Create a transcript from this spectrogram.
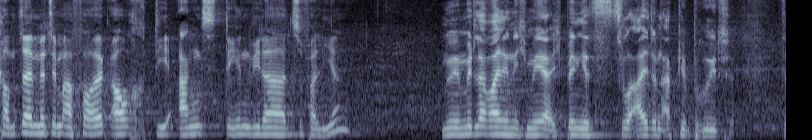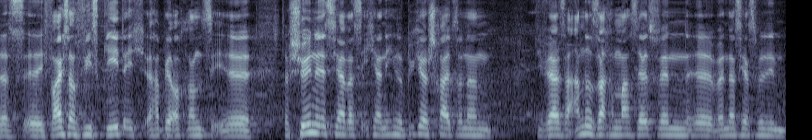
Kommt denn mit dem Erfolg auch die Angst, den wieder zu verlieren? Nur mittlerweile nicht mehr. Ich bin jetzt zu alt und abgebrüht. Das, äh, ich weiß auch, wie es geht. Ich habe ja auch ganz. Äh, das Schöne ist ja, dass ich ja nicht nur Bücher schreibe, sondern diverse andere Sachen mache. Selbst wenn, äh, wenn das jetzt mit, dem,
